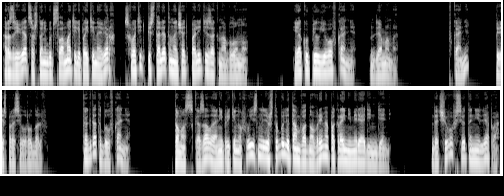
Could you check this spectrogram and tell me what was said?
разреветься, что-нибудь сломать или пойти наверх, схватить пистолет и начать палить из окна в луну. Я купил его в Канне для мамы. — В Канне? — переспросил Рудольф. — Когда ты был в Канне? Томас сказал, и они, прикинув, выяснили, что были там в одно время, по крайней мере, один день. «Да чего все это нелепо»,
